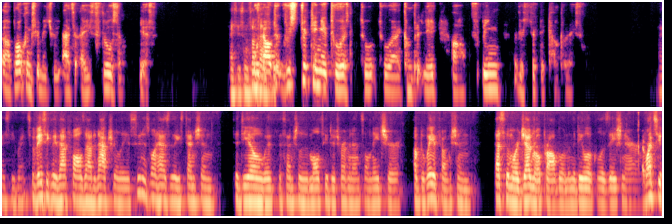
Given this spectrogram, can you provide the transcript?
uh, broken symmetry as a solution, yes. I see. Without restricting it to a, to, to a completely uh, spin restricted calculation. I see, right. So basically that falls out naturally. As soon as one has the extension to deal with essentially the multi-determinantal nature of the wave function, that's the more general problem in the delocalization error. Once you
